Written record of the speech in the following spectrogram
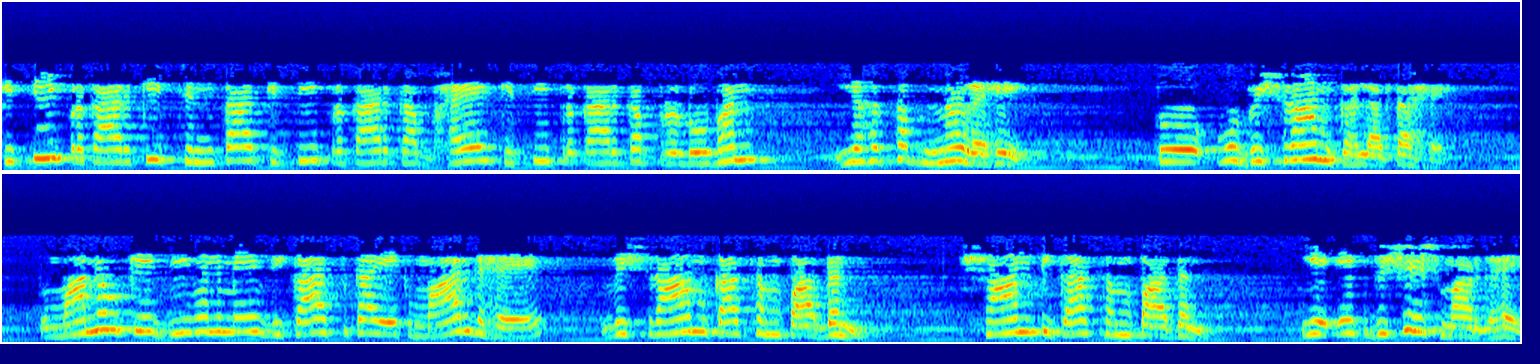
किसी प्रकार की चिंता, किसी प्रकार का भय, किसी प्रकार का प्रलोभन यह सब न रहे तो वो विश्राम कहलाता है। तो मानव के जीवन में विकास का एक मार्ग है विश्राम का संपादन, शांति का संपादन। ये एक विशेष मार्ग है।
